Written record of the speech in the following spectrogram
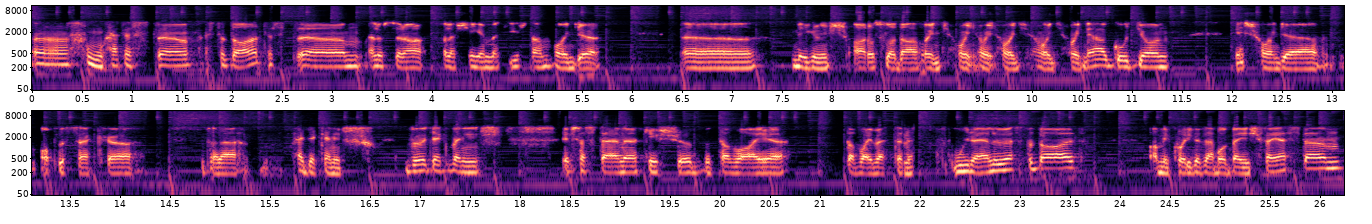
Uh, hú, hát ezt, uh, ezt a dalt, ezt uh, először a feleségemnek írtam, hogy uh, uh, végül is arról szól a dal, hogy, hogy, hogy, hogy, hogy, hogy ne aggódjon, és hogy uh, ott leszek uh, vele hegyeken is, völgyekben is, és aztán uh, később tavaly, uh, tavaly vettem újra elő ezt a dalt, amikor igazából be is fejeztem,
